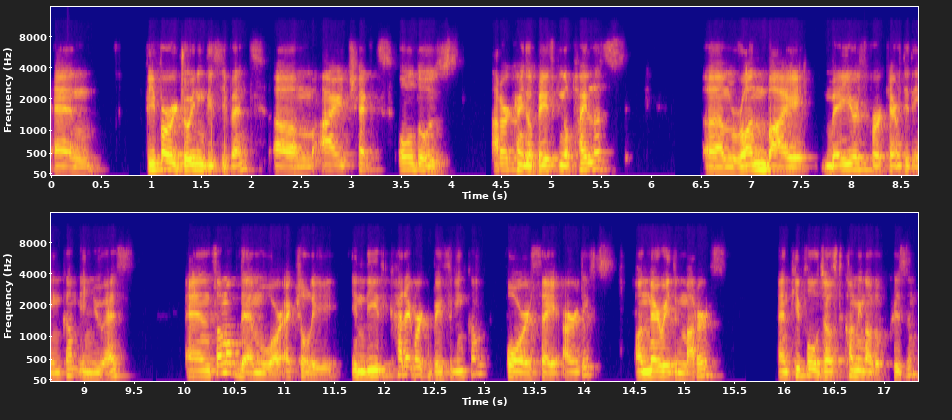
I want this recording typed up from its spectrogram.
And before joining this event, um, I checked all those other kind of basic income pilots um, run by mayors for guaranteed income in US. And some of them were actually indeed categorical basic income for say artists, unmarried mothers, and people just coming out of prison.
